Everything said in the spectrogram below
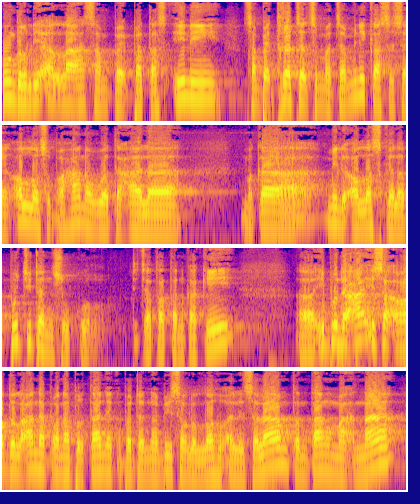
untuk dia Allah sampai batas ini sampai derajat semacam ini kasih sayang Allah subhanahu wa ta'ala maka milik Allah segala puji dan syukur di catatan kaki uh, Ibunda Aisyah radhiallahu anha pernah bertanya kepada Nabi Shallallahu alaihi wasallam tentang makna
